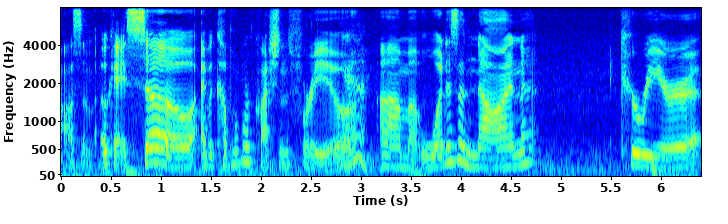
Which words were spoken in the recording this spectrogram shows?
Awesome. Okay, so I have a couple more questions for you. Yeah. Um, what is a non career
